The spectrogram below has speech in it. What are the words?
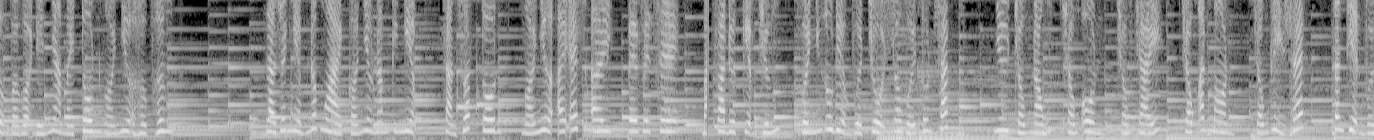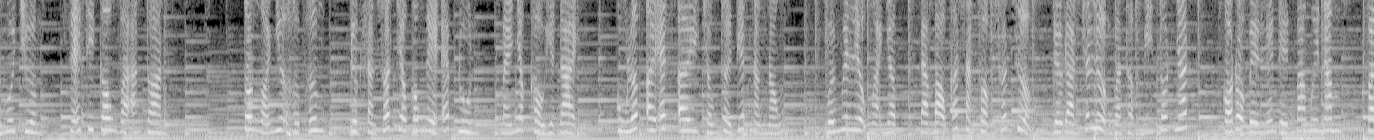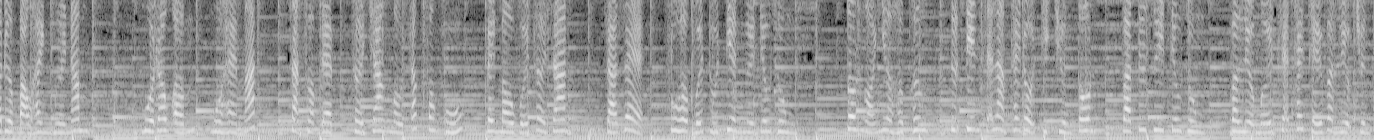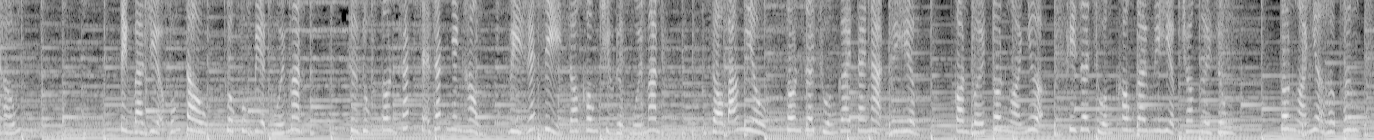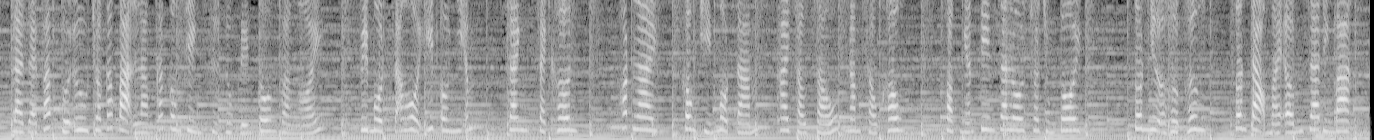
tưởng và gọi đến nhà máy tôn ngói nhựa Hợp Hưng. Là doanh nghiệp nước ngoài có nhiều năm kinh nghiệm sản xuất tôn, ngói nhựa ASA, PVC và được kiểm chứng với những ưu điểm vượt trội so với tôn sắt như chống nóng, chống ồn, chống cháy, chống ăn mòn, chống rỉ sét, thân thiện với môi trường, dễ thi công và an toàn. Tôn ngói nhựa Hợp Hưng được sản xuất theo công nghệ ép đùn, máy nhập khẩu hiện đại, cùng lớp ASA chống thời tiết nắng nóng. Với nguyên liệu ngoại nhập, đảm bảo các sản phẩm xuất xưởng đều đạt chất lượng và thẩm mỹ tốt nhất, có độ bền lên đến 30 năm và được bảo hành 10 năm. Mùa đông ấm, mùa hè mát, sản phẩm đẹp, thời trang màu sắc phong phú, bền màu với thời gian, giá rẻ, phù hợp với túi tiền người tiêu dùng. Tôn ngói nhựa hợp hưng tự tin sẽ làm thay đổi thị trường tôn và tư duy tiêu dùng, vật liệu mới sẽ thay thế vật liệu truyền thống. Tỉnh Bà Rịa Vũng Tàu thuộc vùng biển muối mặn, sử dụng tôn sắt sẽ rất nhanh hỏng vì rét rỉ do không chịu được muối mặn. Gió bão nhiều, tôn rơi xuống gây tai nạn nguy hiểm. Còn với tôn ngói nhựa, khi rơi xuống không gây nguy hiểm cho người dùng. Tôn ngói nhựa hợp hưng là giải pháp tối ưu cho các bạn làm các công trình sử dụng đến tôn và ngói. Vì một xã hội ít ô nhiễm, xanh, sạch hơn. Hotline 0918 266 560 hoặc nhắn tin Zalo cho chúng tôi. Tôn nhựa hợp hưng, tôn tạo mái ấm gia đình bạn.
